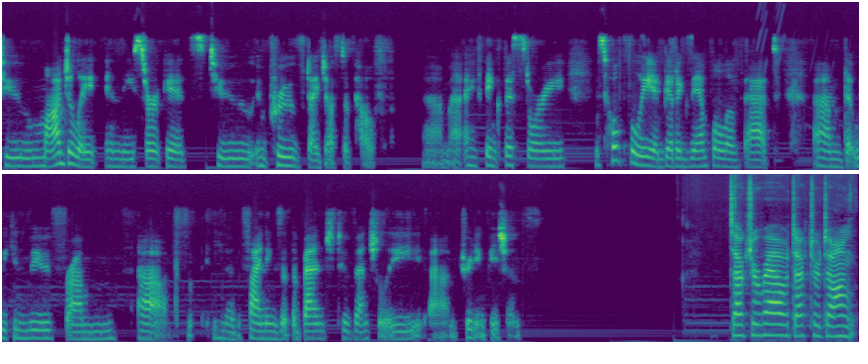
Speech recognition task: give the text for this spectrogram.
to modulate in these circuits to improve digestive health. Um, I think this story is hopefully a good example of that, um, that we can move from uh, you know the findings at the bench to eventually um, treating patients. Dr. Rao, Dr. Dong,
